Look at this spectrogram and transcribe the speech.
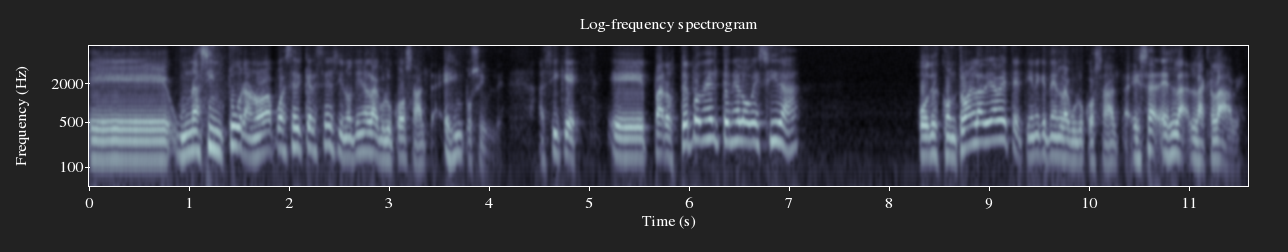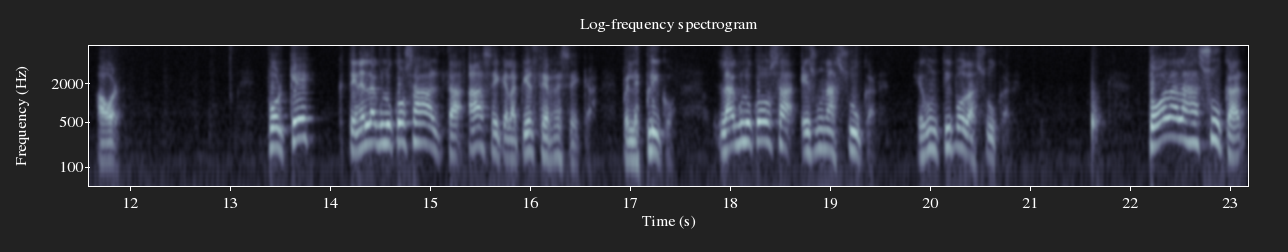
eh, una cintura, no la puede hacer crecer si no tiene la glucosa alta. Es imposible. Así que eh, para usted poder tener obesidad o descontrol en la diabetes, tiene que tener la glucosa alta. Esa es la, la clave. Ahora, ¿por qué tener la glucosa alta hace que la piel se reseca? Pues le explico. La glucosa es un azúcar, es un tipo de azúcar. Todas las azúcares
